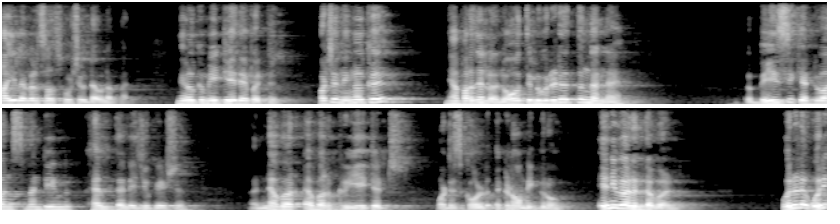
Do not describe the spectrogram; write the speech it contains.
high levels of social development നിങ്ങൾക്ക് മീറ്റ് ചെയ്തേ പറ്റും. പക്ഷെ നിങ്ങൾക്ക് ഞാൻ പറഞ്ഞല്ലോ ലോകത്തിൽ ഒരിടത്തും തന്നെ basic advancement in health and education never ever created what is called economic growth anywhere in the world ഒരു ഒരു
